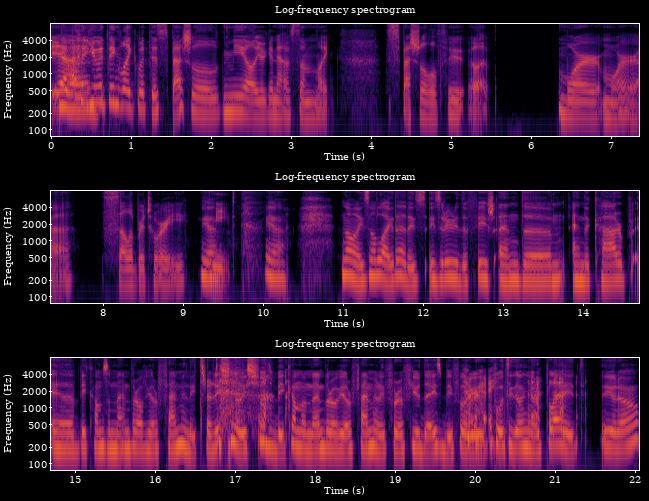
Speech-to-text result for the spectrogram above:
yeah, yeah, you would think like with this special meal, you're gonna have some like special food, uh, more more uh, celebratory yeah. meat. Yeah. No, it's not like that. It's it's really the fish and um, and the carp uh, becomes a member of your family. Traditionally, should become a member of your family for a few days before you put it on your plate. You know,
